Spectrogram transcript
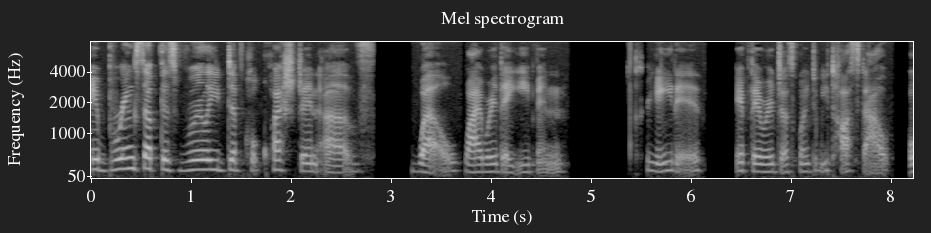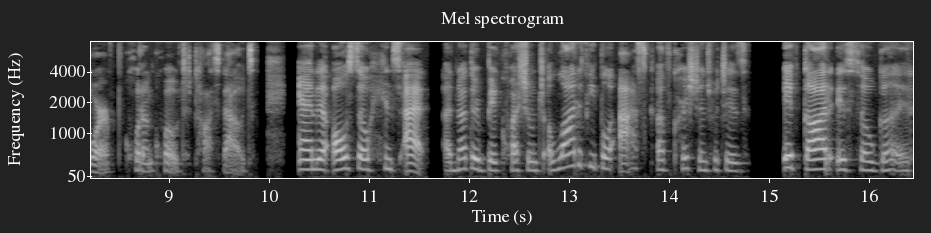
it brings up this really difficult question of well why were they even created if they were just going to be tossed out or quote unquote tossed out? And it also hints at another big question which a lot of people ask of christians which is if God is so good,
